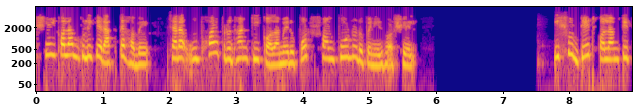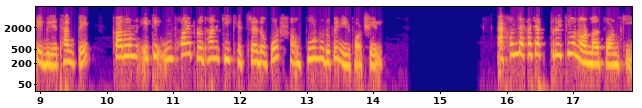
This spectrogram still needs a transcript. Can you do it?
সেই কলামগুলিকে রাখতে হবে যারা উভয় প্রধান কী কলামের উপর সম্পূর্ণরূপে নির্ভরশীল। ইশ্যু দাতে কলামটি টেবিলে থাকবে, কারণ এটি উভয় প্রধান কী ক্ষেত্রের উপর সম্পূর্ণরূপে নির্ভরশীল। এখন দেখা যাক তৃতীয় নরমাল ফর্ম কি।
